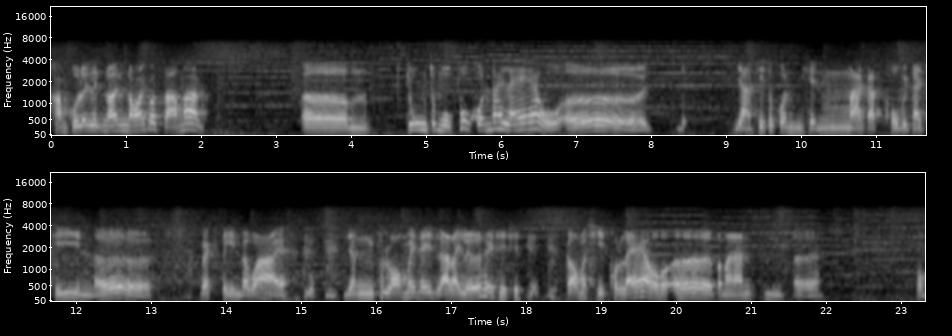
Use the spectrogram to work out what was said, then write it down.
ความกลัวเล็กๆน้อยๆก็สามารถ เอ่อ จูงจมูกผู้คนได้แล้ว เออ อย่างที่ทุกคนเห็นมากับโควิด -19 เออ วัคซีนแบบว่า ยังทดลองไม่ได้อะไรเลย ก็เอามาฉีดคนแล้ว เออ ประมาณนั้นเออ ผม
